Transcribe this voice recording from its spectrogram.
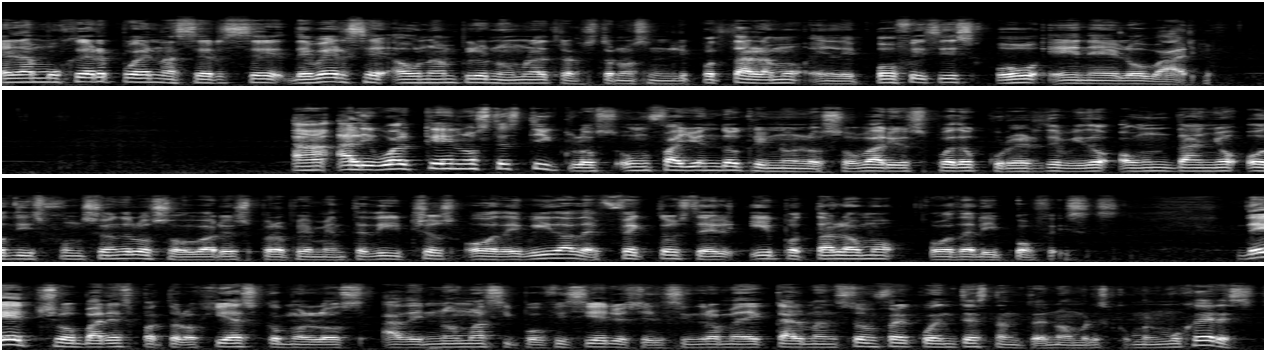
en la mujer pueden hacerse deberse a un amplio número de trastornos en el hipotálamo, en la hipófisis o en el ovario. Al igual que en los testículos, un fallo endocrino en los ovarios puede ocurrir debido a un daño o disfunción de los ovarios propiamente dichos o debido a defectos del hipotálamo o de la hipófisis. De hecho, varias patologías como los adenomas hipofisiarios y el síndrome de Kalman son frecuentes tanto en hombres como en mujeres,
